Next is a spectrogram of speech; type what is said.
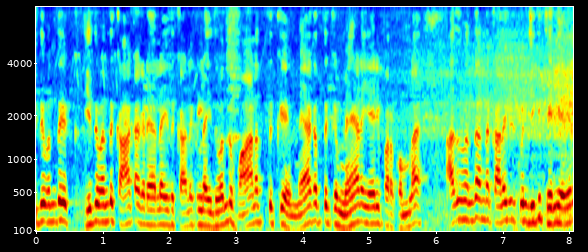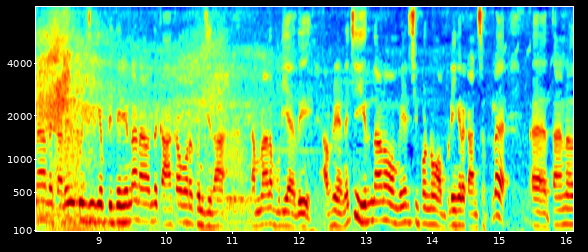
இது வந்து இது வந்து காக்கா கிடையாதுல இது கழுகுல இது வந்து வானத்துக்கு மேகத்துக்கு மேலே ஏறி பறக்கும்ல. அது வந்து அந்த கழுகு குஞ்சுக்கு தெரியாது. ஏன்னா அந்த கழுகு குஞ்சுக்கு எப்படி தெரியும்னா நான் வந்து காக்காவோட குஞ்சு தான் நம்மளால் முடியாது அப்படின்னு நினச்சி இருந்தாலும் முயற்சி பண்ணும் அப்படிங்கிற கான்செப்டில் தன்னோட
